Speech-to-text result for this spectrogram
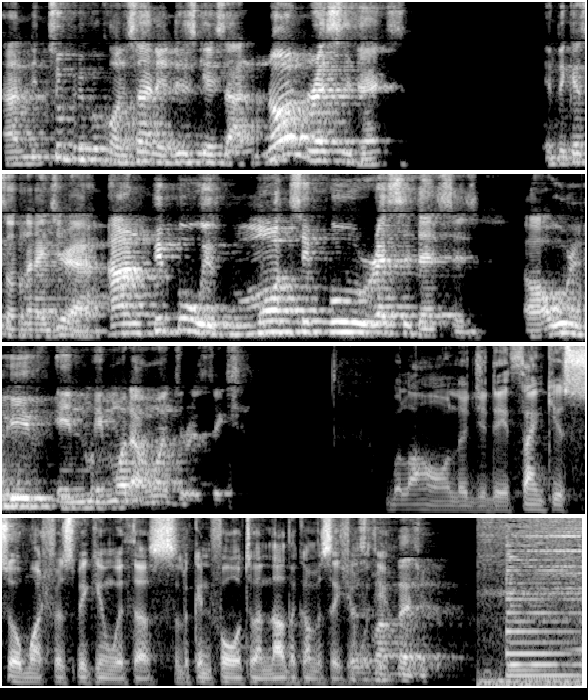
And the two people concerned in this case are non-residents, in the case of Nigeria, and people with multiple residences uh, who live in, in more than one jurisdiction. Gbolahan Olojede, thank you so much for speaking with us. Looking forward to another conversation That's with my you. pleasure.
